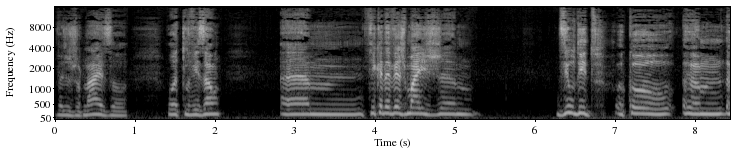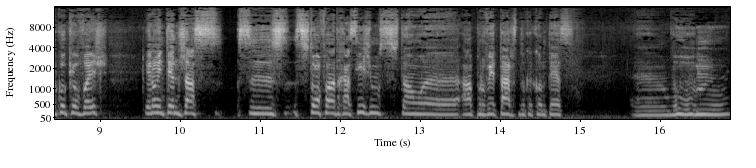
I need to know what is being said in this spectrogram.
vejo os jornais ou, ou a televisão, ahm, fico cada vez mais ahm, desiludido com, um, com o que eu vejo. Eu não entendo já se, se- se estão a falar de racismo, se estão a, a aproveitar-se do que acontece. Um,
